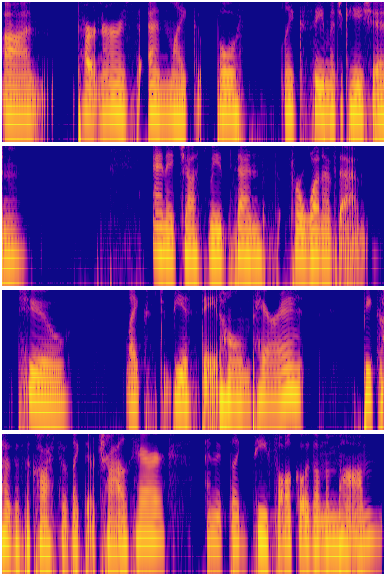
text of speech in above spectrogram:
um, partners and like both like same education. And it just made sense for one of them to like st- be a stay at home parent because of the cost of like their childcare. And it's like default goes on the mom.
